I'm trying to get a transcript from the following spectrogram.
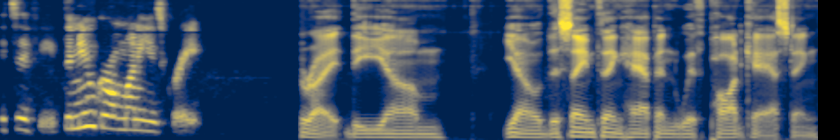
It's iffy. The new girl money is great. Right. The um you know, the same thing happened with podcasting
